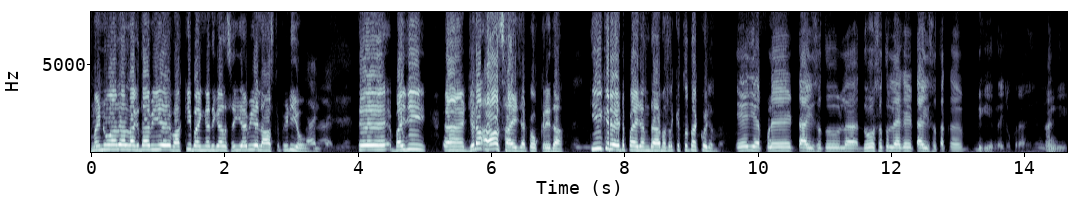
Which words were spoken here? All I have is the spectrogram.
ਮੈਨੂੰ ਆਦਾ ਲੱਗਦਾ ਵੀ ਇਹ ਵਾਕਈ ਬਾਈਆਂ ਦੀ ਗੱਲ ਸਹੀ ਹੈ ਵੀ ਇਹ ਲਾਸਟ ਪੀੜ੍ਹੀ ਹੋਊਗੀ। ਤੇ ਬਾਈ ਜੀ ਅਹ ਜਿਹੜਾ ਆਹ ਸਾਈਜ਼ ਆ ਟੋਕਰੇ ਦਾ ਕੀ ਕੁ ਰੇਟ ਪੈ ਜਾਂਦਾ? ਮਤਲਬ ਕਿੱਥੋਂ ਤੱਕ ਹੋ ਜਾਂਦਾ? ਇਹ ਜੀ ਆਪਣੇ 250 ਤੋਂ ਲੈ- 200 ਤੋਂ ਲੈ ਕੇ 250 ਤੱਕ ਵਿਕੀ ਜਾਂਦਾ ਜੀ ਟੋਕਰਾ ਇਹ। ਹਾਂਜੀ।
